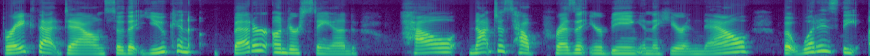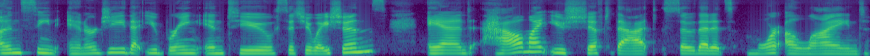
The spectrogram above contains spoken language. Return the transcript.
break that down so that you can better understand how not just how present you're being in the here and now, but what is the unseen energy that you bring into situations and how might you shift that so that it's more aligned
